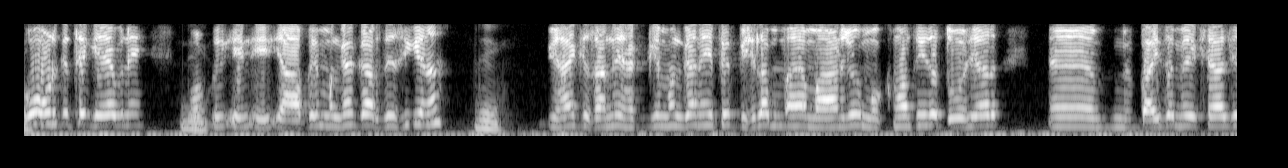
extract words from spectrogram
ਉਹ ਹੁਣ ਕਿੱਥੇ ਗਾਇਬ ਨੇ? ਉਹ ਆਪੇ ਮੰਗਾਂ ਕਰਦੇ ਸੀਗੇ ਨਾ। ਜੀ। ਵੀ ਹਾਂ ਕਿਸਾਨੇ ਹੱਕੀ ਮੰਗਾਂ ਨੇ? ਫਿਰ ਪਿਛਲਾ ਮਾਨਯੋਗ ਮੁੱਖ ਮੰਤਰੀ ਦਾ 2022 ਦਾ ਮੇਰੇ ਖਿਆਲ 'ਚ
